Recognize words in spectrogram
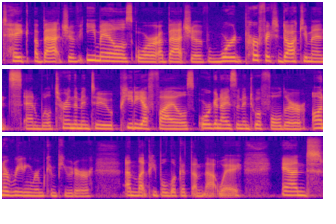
take a batch of emails or a batch of Word Perfect documents and we'll turn them into PDF files, organize them into a folder on a reading room computer, and let people look at them that way. And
